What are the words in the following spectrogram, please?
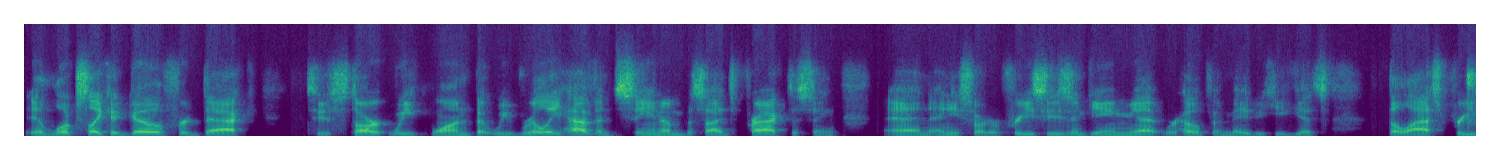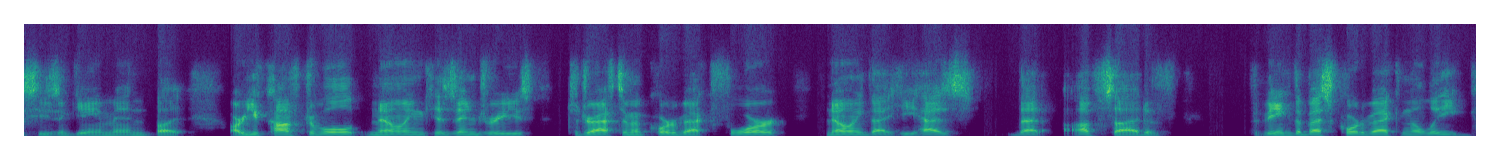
it looks like a go for Dak to start week one, but we really haven't seen him besides practicing and any sort of preseason game yet. We're hoping maybe he gets the last preseason game in. But are you comfortable knowing his injuries to draft him at quarterback four, knowing that he has that upside of being the best quarterback in the league?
